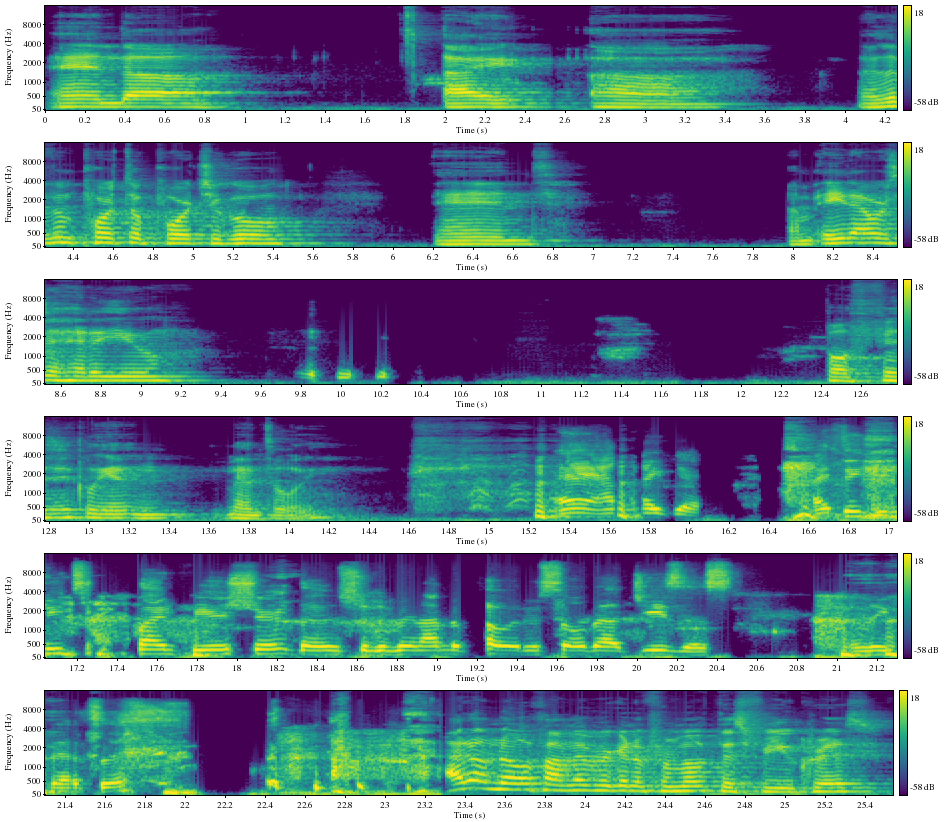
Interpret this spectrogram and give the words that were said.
and uh, I uh, I live in Porto, Portugal, and I'm eight hours ahead of you, both physically and mentally. hey, I like it. I think your new tagline for your shirt though should have been "I'm the poet who sold out Jesus." I think that's it. I don't know if I'm ever going to promote this for you, Chris.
